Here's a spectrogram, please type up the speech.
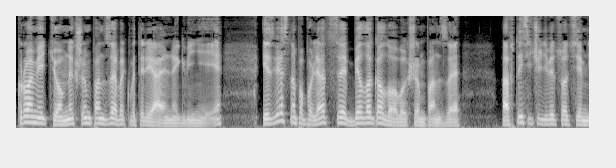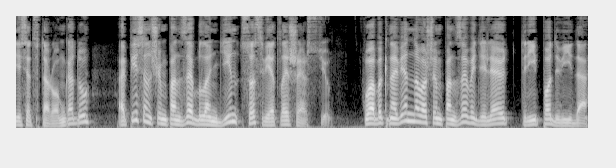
Кроме темных шимпанзе в экваториальной Гвинее, известна популяция белоголовых шимпанзе, а в 1972 году описан шимпанзе-блондин со светлой шерстью. У обыкновенного шимпанзе выделяют три подвида.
